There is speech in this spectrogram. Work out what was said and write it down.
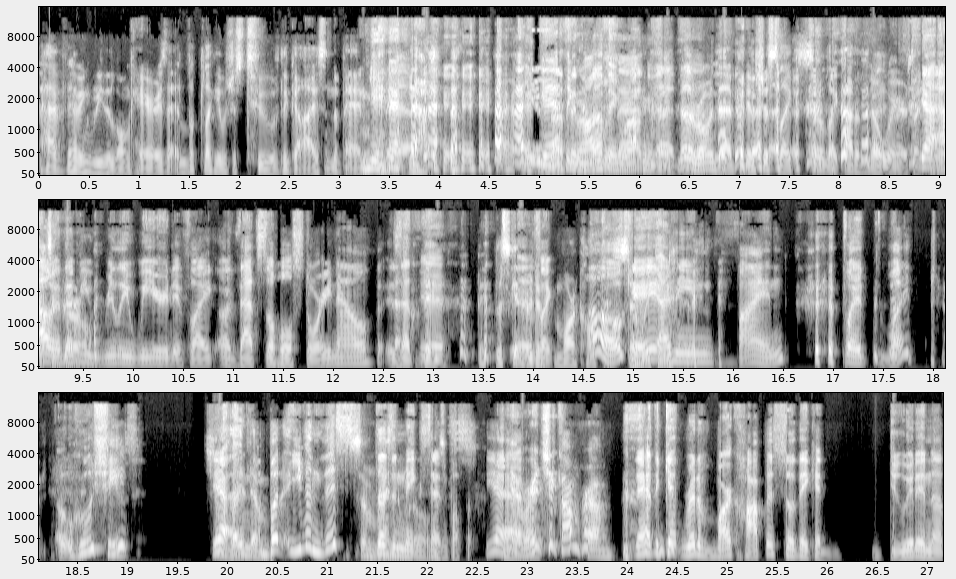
have having really long hair is that it looked like it was just two of the guys in the band. yeah, Yeah, nothing, nothing wrong nothing with wrong that. with that. Nothing wrong with that, but it was just like so like out of nowhere. It's like yeah, oh, it's that'd be really weird if like, oh, that's the whole story now. Is That's that Yeah. Let's get Yeah, rid of like, Mark Hoppus. Oh, so okay. can- I mean, fine, but what? Oh, who's she? Some yeah, random- but even this doesn't make sense. Yeah, Yeah, where'd she come from? they had to get rid of Mark Hoppus so they could do it in a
